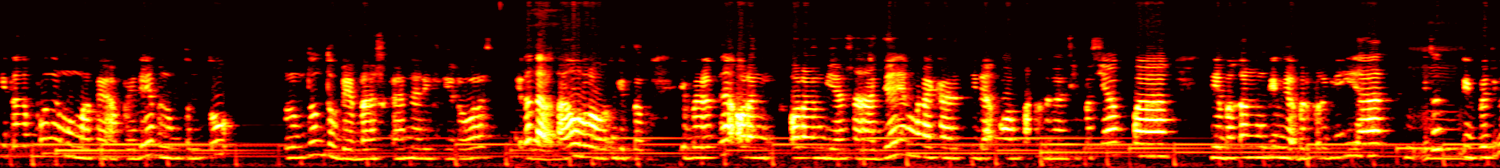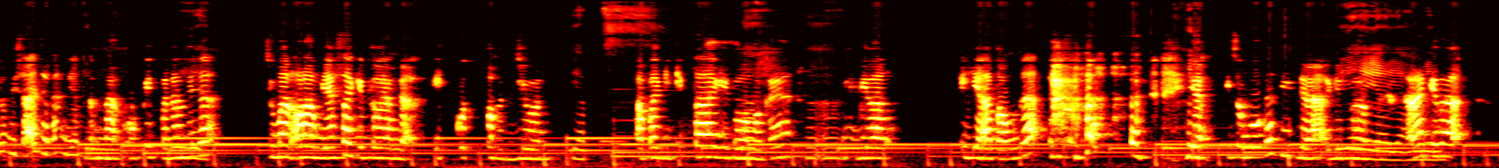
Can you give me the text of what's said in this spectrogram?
kita pun yang memakai APD belum tentu belum tentu bebas kan dari virus kita nggak tahu loh gitu ibaratnya orang orang biasa aja yang mereka tidak kontak dengan siapa-siapa dia bahkan mungkin nggak berpergian itu tiba-tiba bisa aja kan dia kena covid padahal Iya. dia cuman orang biasa gitu yang nggak ikut terjun Yap. apalagi kita gitu loh Nah. makanya Heeh. dibilang iya atau enggak ya semoga tidak gitu Iya iya iya. karena amin. kita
